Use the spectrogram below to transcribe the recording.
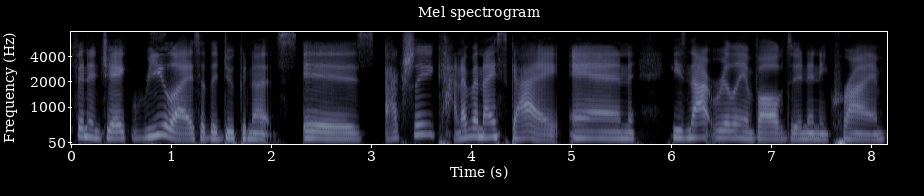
Finn and Jake realize that the Duke of Nuts is actually kind of a nice guy and he's not really involved in any crime.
